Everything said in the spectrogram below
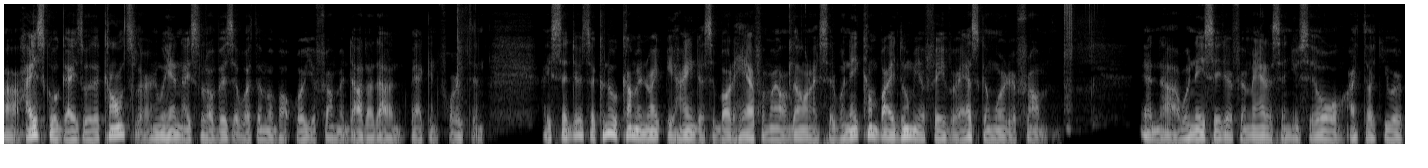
uh, high school guys with a counselor, and we had a nice little visit with them about where you're from and da da da, and back and forth. And I said, There's a canoe coming right behind us, about half a mile down. I said, When they come by, do me a favor, ask them where they're from. And uh, when they say they're from Madison, you say, "Oh, I thought you were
